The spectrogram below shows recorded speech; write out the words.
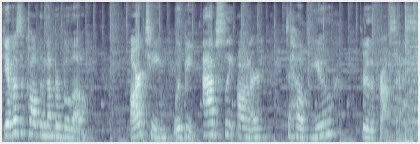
give us a call at the number below. Our team would be absolutely honored to help you through the process.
